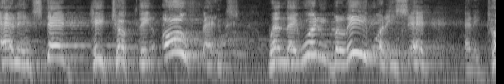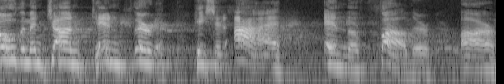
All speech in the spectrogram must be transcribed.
And instead, he took the offense when they wouldn't believe what he said. And he told them in John 10 30, he said, I and the Father are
